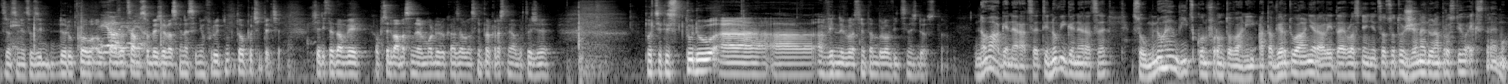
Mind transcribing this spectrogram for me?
Třeba jsem něco vzít do rukou a ukázat Jo, jo, sám jo. sobě, že vlastně nesedím furt u toho počítače. Že když jste tam vy, jako před váma jsem nemohl dokázal vlastně prokrastinovat, protože pocity studu a, a, a viny vlastně tam bylo víc než dost. No. Nová generace, ty nové generace jsou mnohem víc konfrontovaný a ta virtuální realita je vlastně něco, co to žene do naprostého extrému.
